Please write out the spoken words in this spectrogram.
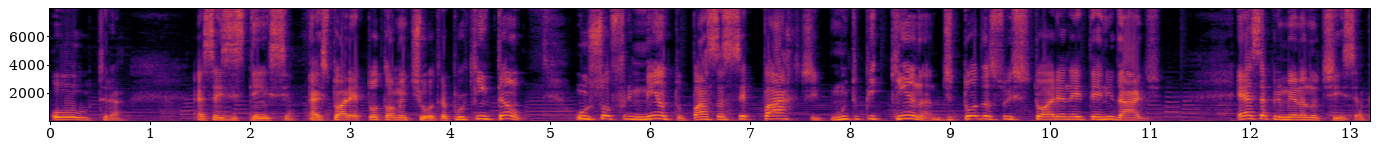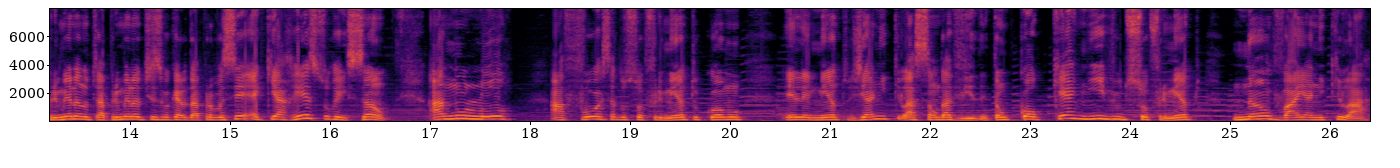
outra? Essa existência. A história é totalmente outra. Porque então o sofrimento passa a ser parte muito pequena de toda a sua história na eternidade. Essa é a primeira notícia. A primeira, a primeira notícia que eu quero dar para você é que a ressurreição anulou a força do sofrimento como elemento de aniquilação da vida. Então, qualquer nível de sofrimento não vai aniquilar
